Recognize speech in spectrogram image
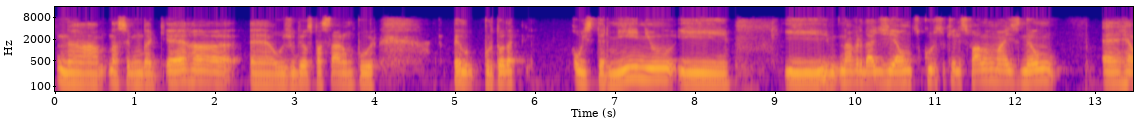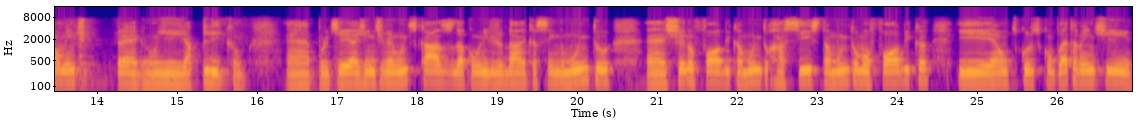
na, na Segunda Guerra é, os judeus passaram por, pelo, por todo o extermínio e, e na verdade é um discurso que eles falam, mas não é, realmente pregam e aplicam. É, porque a gente vê muitos casos da comunidade judaica sendo muito é, xenofóbica, muito racista, muito homofóbica, e é um discurso completamente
